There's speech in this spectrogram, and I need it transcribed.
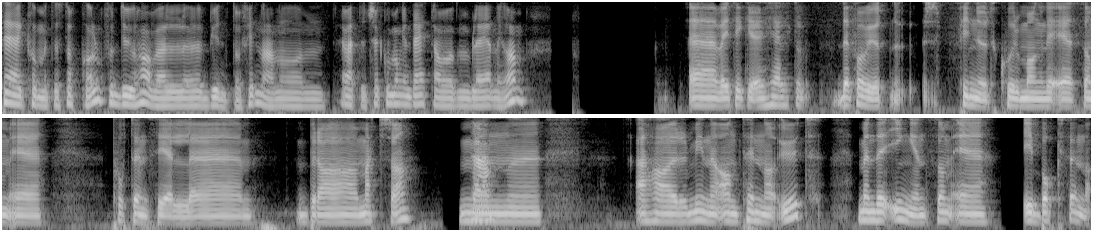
Til jeg kommer til Stockholm, for du har vel begynt å finne noen Jeg vet ikke hvor mange dater vi ble enige om? Jeg vet ikke helt Det får vi jo finne ut hvor mange det er som er potensielle bra matcher. Men ja. jeg har mine antenner ut, men det er ingen som er i boks ennå.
